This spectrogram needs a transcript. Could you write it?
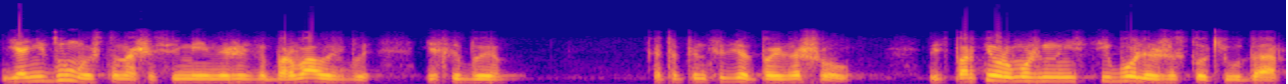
Я не думаю, что наша семейная жизнь оборвалась бы, если бы этот инцидент произошел. Ведь партнеру можно нанести более жестокий удар.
